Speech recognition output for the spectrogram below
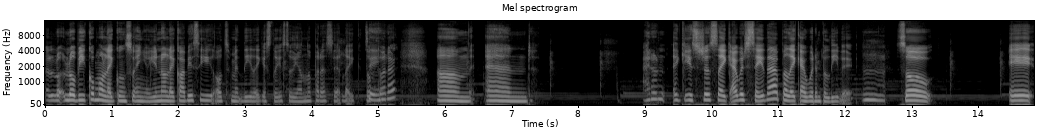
lo, lo vi como like un sueño, you know, like obviously ultimately like estoy estudiando para ser like Sí. doctora. Um and I don't like it's just like I would say that but like I wouldn't believe it. Mm. So it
